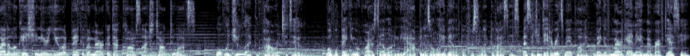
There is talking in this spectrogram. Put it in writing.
Find a location near you at bankofamerica.com slash talk to us. What would you like the power to do? Mobile banking requires downloading the app and is only available for select devices. Message and data rates may apply. Bank of America and a member FDIC.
